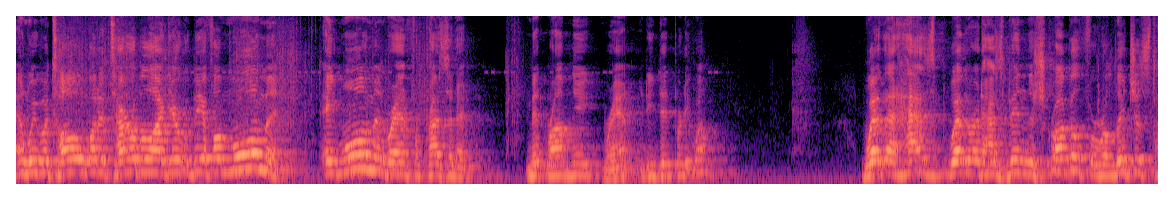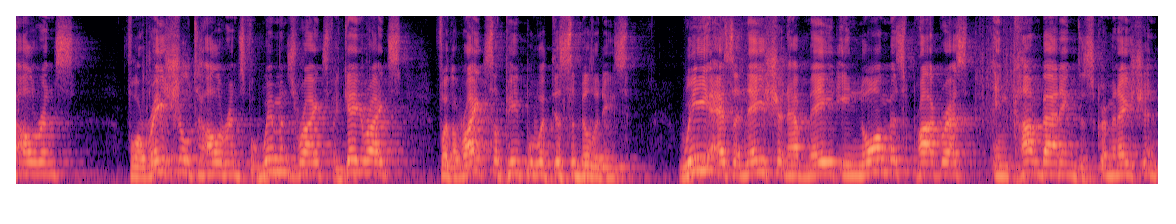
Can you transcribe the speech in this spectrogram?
And we were told what a terrible idea it would be if a Mormon, a Mormon ran for president. Mitt Romney ran and he did pretty well. Whether it, has, whether it has been the struggle for religious tolerance, for racial tolerance, for women's rights, for gay rights, for the rights of people with disabilities, we as a nation have made enormous progress in combating discrimination,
